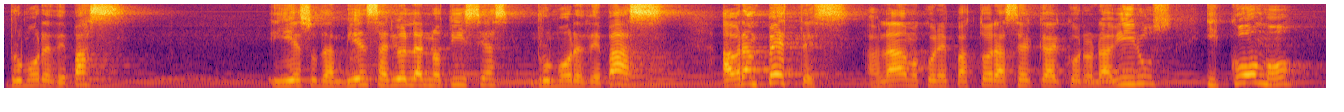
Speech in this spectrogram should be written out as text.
rumores de paz. Y eso también salió en las noticias, rumores de paz. Habrán pestes. Hablábamos con el pastor acerca del coronavirus y cómo,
